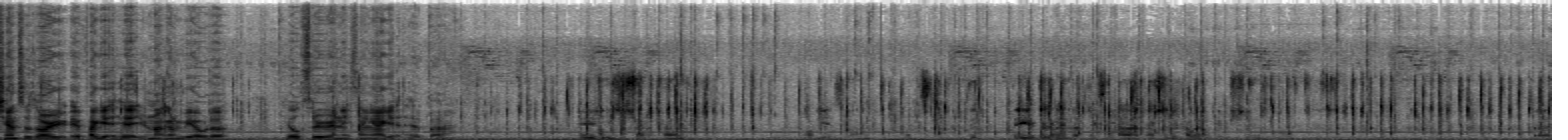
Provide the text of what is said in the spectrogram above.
Chances are, if I get hit, you're not gonna be able to heal through anything I get hit by. Maybe he's just trying to kite. Oh, he is coming. That's, they, they, they're gonna end up fixing that. Actually, they probably don't give a shit. But.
